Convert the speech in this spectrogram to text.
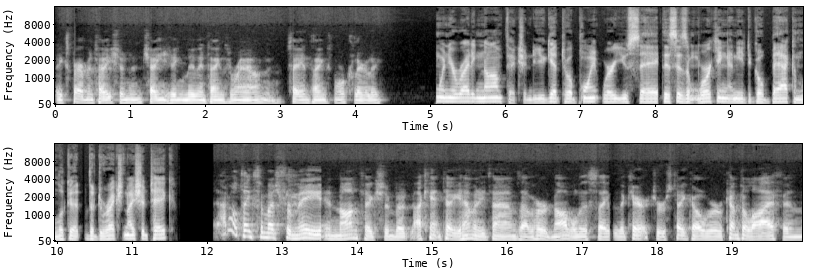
experimentation and changing, moving things around and saying things more clearly. When you're writing nonfiction, do you get to a point where you say, This isn't working, I need to go back and look at the direction I should take? I don't think so much for me in nonfiction, but I can't tell you how many times I've heard novelists say the characters take over, come to life, and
